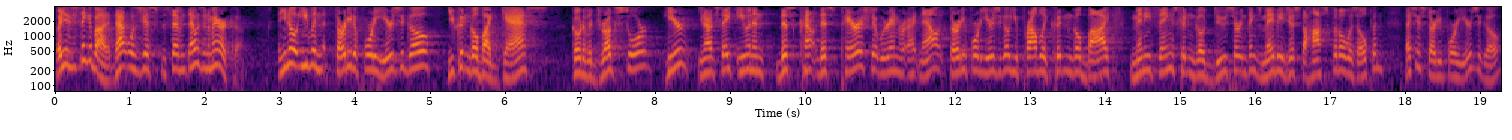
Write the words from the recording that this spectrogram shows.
But you just think about it. That was just the seven, that was in America. And you know, even 30 to 40 years ago, you couldn't go buy gas, go to the drugstore here, United States, even in this, this parish that we're in right now, 30, 40 years ago, you probably couldn't go buy many things, couldn't go do certain things. Maybe just the hospital was open. That's just 30, 40 years ago.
